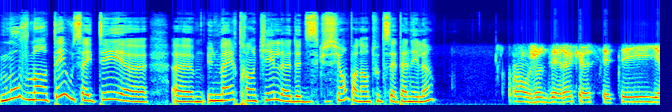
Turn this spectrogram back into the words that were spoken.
mouvementé ou ça a été euh, euh, une mère tranquille de discussion pendant toute cette année-là? Oh, je dirais que c'était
